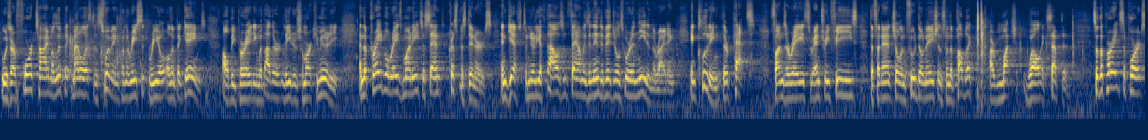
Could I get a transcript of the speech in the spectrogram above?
who is our four-time Olympic medalist in swimming from the recent Rio Olympic Games. I'll be parading with other leaders from our community. And the parade will raise money to send Christmas dinners and gifts to nearly a thousand families and individuals who are in need in the riding, including their pets. Funds are raised through entry fees. The financial and food donations from the public are much well accepted. So the parade supports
